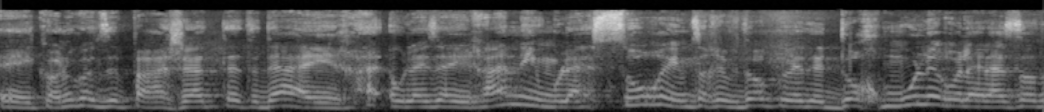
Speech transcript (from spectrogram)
אה, קודם כל זה פרשת, אתה יודע, אולי זה האיראנים, אולי הסורים, צריך לבדוק דוח מולר אולי לעשות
